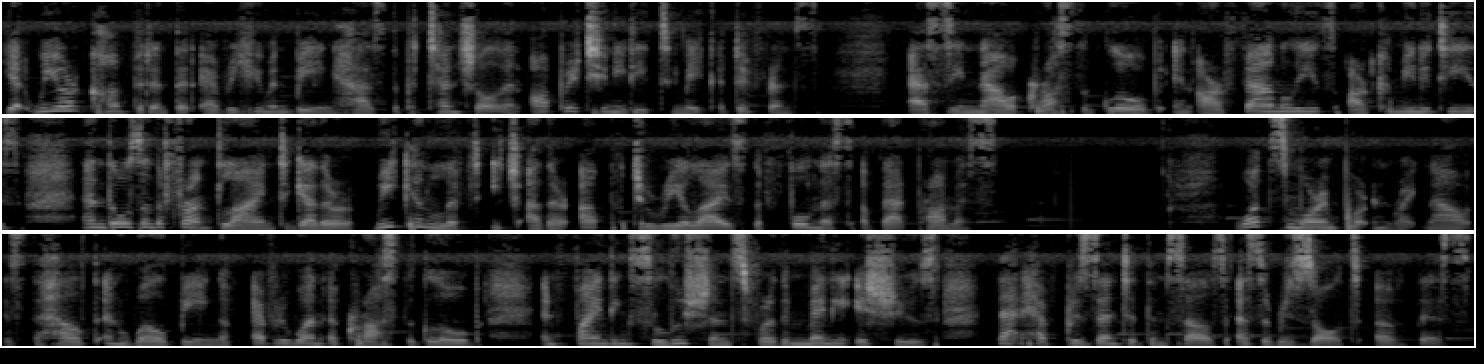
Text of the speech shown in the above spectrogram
yet we are confident that every human being has the potential and opportunity to make a difference. As seen now across the globe in our families, our communities, and those on the front line, together we can lift each other up to realize the fullness of that promise. What's more important right now is the health and well being of everyone across the globe and finding solutions for the many issues that have presented themselves as a result of this.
